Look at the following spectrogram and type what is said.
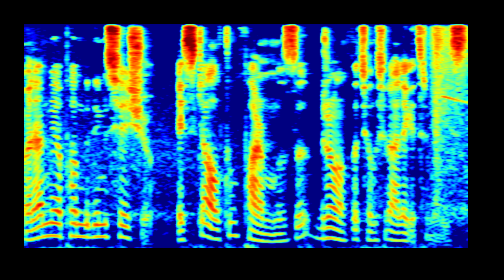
Önemli yapalım dediğimiz şey şu. Eski altın farmımızı 1.16'da çalışır hale getirmeliyiz.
